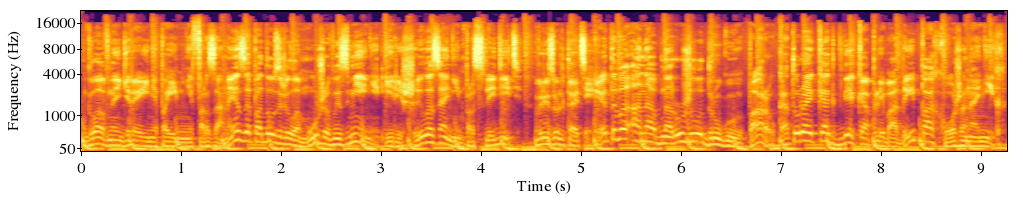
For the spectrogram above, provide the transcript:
Главная героиня по имени Фарзане заподозрила мужа в измене и решила за ним проследить. В результате этого она обнаружила другую пару, которая как две капли воды похожа на них.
